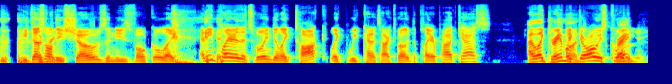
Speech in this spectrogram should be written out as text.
he does all these shows and he's vocal. Like any player that's willing to like talk, like we kind of talked about, like the player podcasts. I like Draymond. Like they're always cool right? to me.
